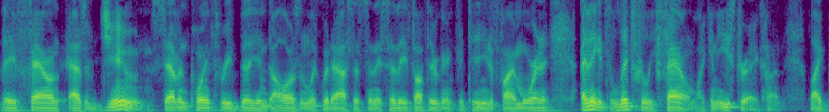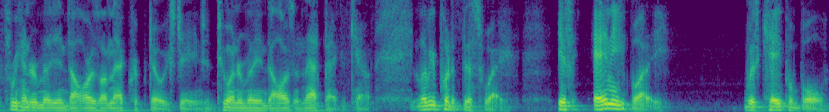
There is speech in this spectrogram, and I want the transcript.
They've found, as of June, $7.3 billion in liquid assets, and they said they thought they were going to continue to find more. And I think it's literally found, like an Easter egg hunt, like $300 million on that crypto exchange and $200 million in that bank account. Let me put it this way if anybody was capable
